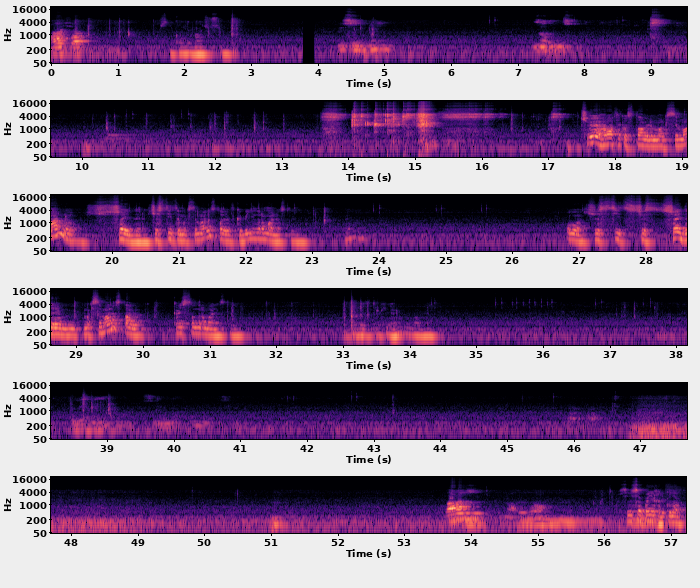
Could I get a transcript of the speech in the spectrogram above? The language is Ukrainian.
А, що? Щось нікого не бачу, що. присутній загруз. Чого я графіку ставлю максимальну? Шейдери. Частиці максимально ставлю, в кабіні нормально стоїть. О, 6, 6 шейдеры максимально ставлю. Качество нормально стоит. Трохи грубо, блин. Ладно. Все, все, поехали, куда?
